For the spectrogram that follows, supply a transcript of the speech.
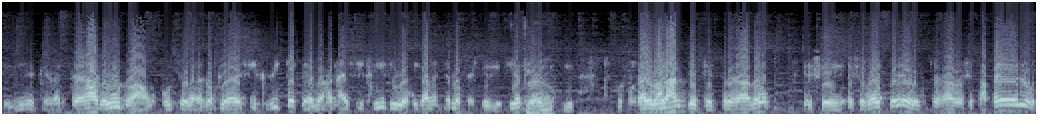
Si dice que lo ha entregado uno a un punto de recogida de sigilito, te van a exigir, lógicamente, lo que estoy diciendo. Claro. Es decir, pues un albarán de que he entregado ese, ese bote, o entregado ese papel, o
